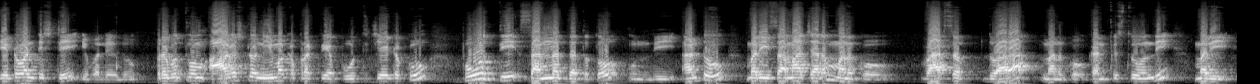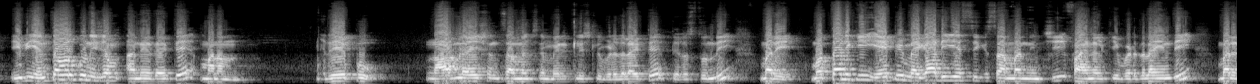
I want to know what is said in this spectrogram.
ఎటువంటి స్టే ఇవ్వలేదు. ప్రభుత్వం ఆగస్టులో నియామక ప్రక్రియ పూర్తి చేయటకు పూర్తి సన్నద్ధతతో ఉంది అంటూ మరి ఈ సమాచారం మనకు వాట్సాప్ ద్వారా మనకు కనిపిస్తూ ఉంది. మరి ఇది ఎంతవరకు నిజం అనేదైతే మనం రేపు నార్మలైజేషన్ సంబంధించిన మెరిట్ లిస్టులు విడుదలైతే తెలుస్తుంది. మరి మొత్తానికి ఏపీ మెగా డిఎస్సికి సంబంధించి ఫైనల్కి విడుదలైంది. మరి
